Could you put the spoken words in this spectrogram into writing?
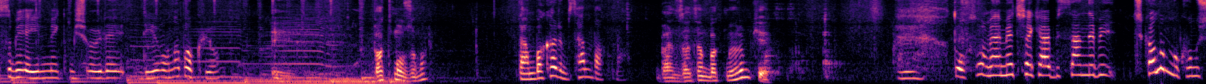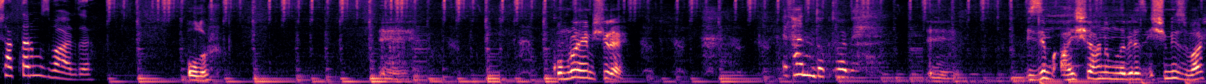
Nasıl bir eğilmekmiş öyle diye ona bakıyorum. Ee, bakma o zaman. Ben bakarım sen bakma. Ben zaten bakmıyorum ki. Doktor Mehmet Şeker biz seninle bir çıkalım mı? Konuşacaklarımız vardı. Olur. Ee, Kumru hemşire. Efendim doktor bey. ee, bizim Ayşe Hanım'la biraz işimiz var.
